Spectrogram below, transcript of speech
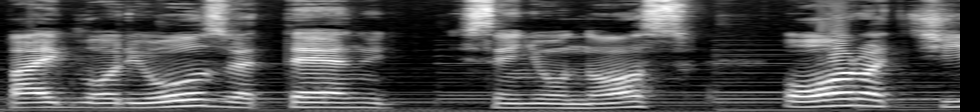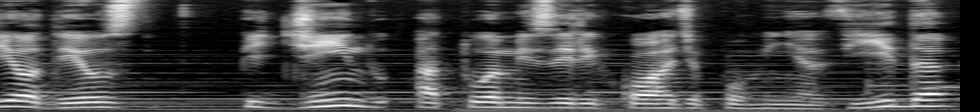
Pai glorioso, eterno e Senhor nosso, oro a Ti, ó Deus, pedindo a Tua misericórdia por minha vida,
